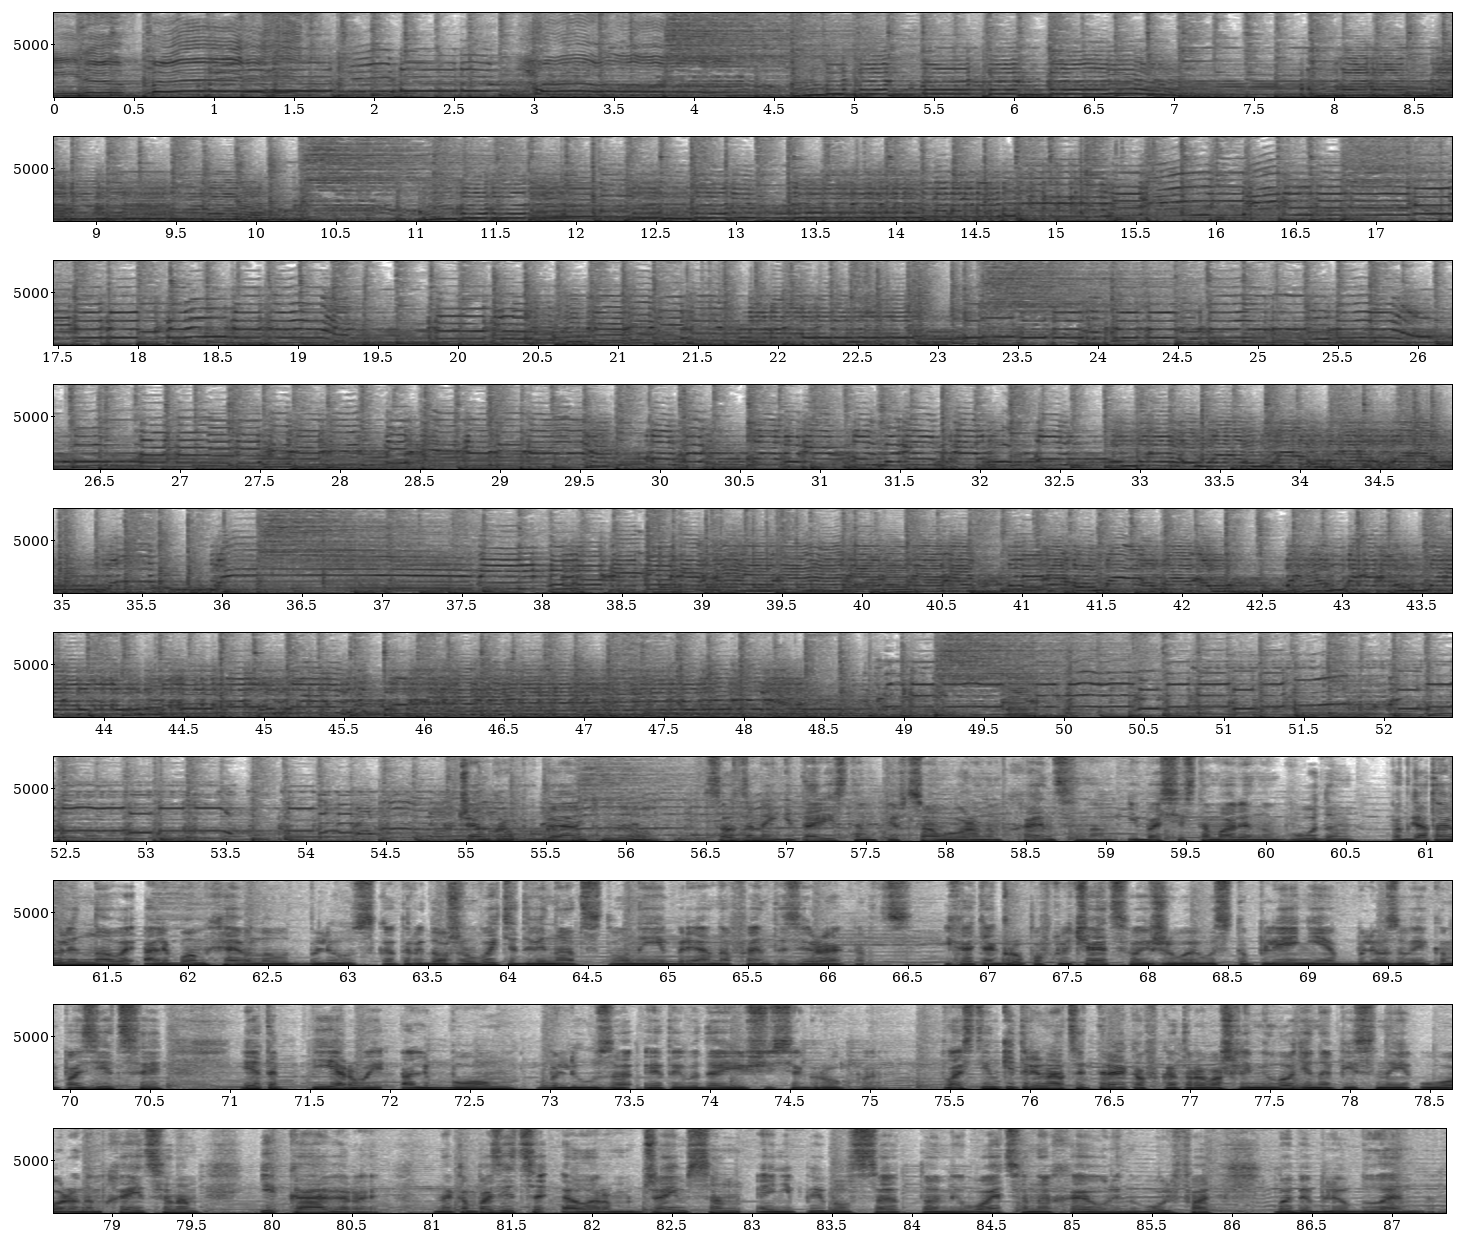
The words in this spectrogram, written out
Mill, созданные гитаристом певцом Уорреном Хэнсоном и басистом Алленом Вудом, подготовили новый альбом Heavy Load Blues, который должен выйти 12 ноября на Fantasy Records. И хотя группа включает свои живые выступления блюзовые композиции, это первый альбом блюза этой выдающейся группы. Пластинки 13 треков, в которые вошли мелодии, написанные Уорреном Хейтсоном, и каверы на композиции Элларом Джеймсон, Энни Пиблса, Томми Уайтсона, Хеулин Вульфа, Бобби Блю Блендон.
